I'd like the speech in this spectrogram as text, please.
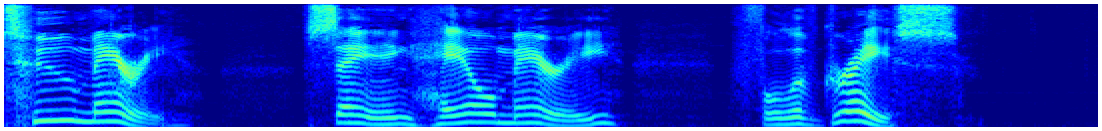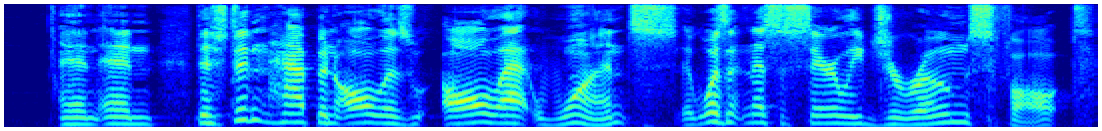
to Mary, saying, Hail Mary, full of grace. And, and this didn't happen all, as, all at once. It wasn't necessarily Jerome's fault.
